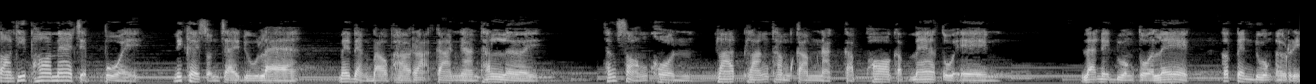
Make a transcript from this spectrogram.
ตอนที่พ่อแม่เจ็บป่วย ไม่เคยสนใจดูแล ไม่แบ่งเบาภาระการงานท่านเลย ทั้งสองคนพลาดพลั้งทำกรรมหนักกับพ่อกับแม่ตัวเอง และในดวงตัวเลขก็เป็นดวงอริ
